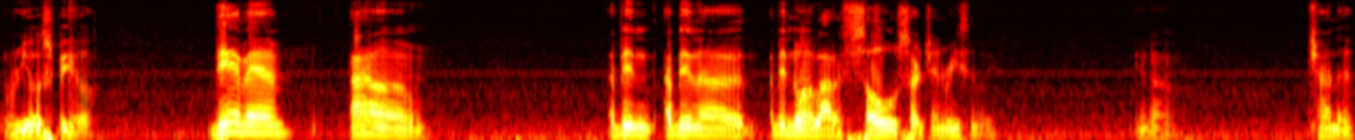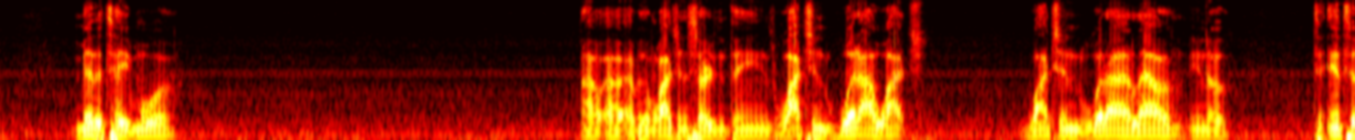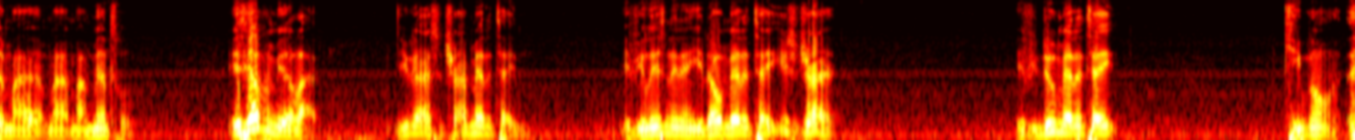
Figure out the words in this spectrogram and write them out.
Real spill. Then man, I um I've been I've been uh I've been doing a lot of soul searching recently. You know, trying to meditate more. I, I've been watching certain things, watching what I watch, watching what I allow, you know, to enter my my my mental. It's helping me a lot. You guys should try meditating. If you're listening and you don't meditate, you should try it if you do meditate, keep going.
